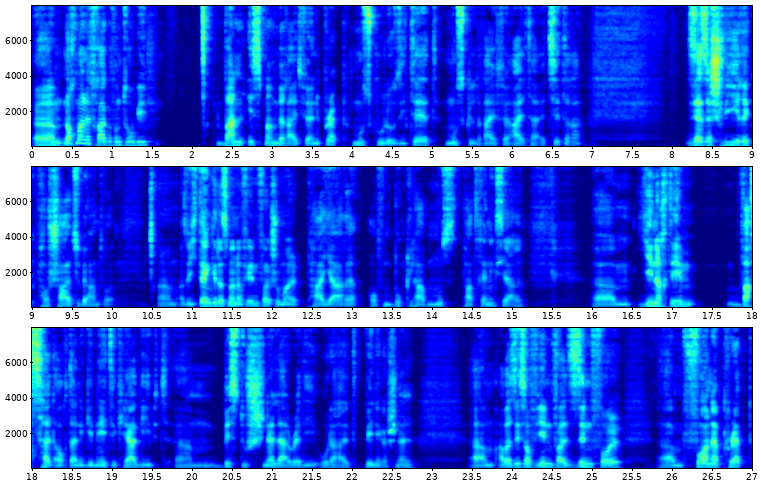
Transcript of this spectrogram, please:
Ähm, Nochmal eine Frage von Tobi. Wann ist man bereit für eine Prep? Muskulosität, Muskelreife, Alter etc. Sehr, sehr schwierig pauschal zu beantworten. Ähm, also ich denke, dass man auf jeden Fall schon mal ein paar Jahre auf dem Buckel haben muss, ein paar Trainingsjahre. Ähm, je nachdem, was halt auch deine Genetik hergibt, ähm, bist du schneller ready oder halt weniger schnell. aber es ist auf jeden Fall sinnvoll, vor einer Prep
